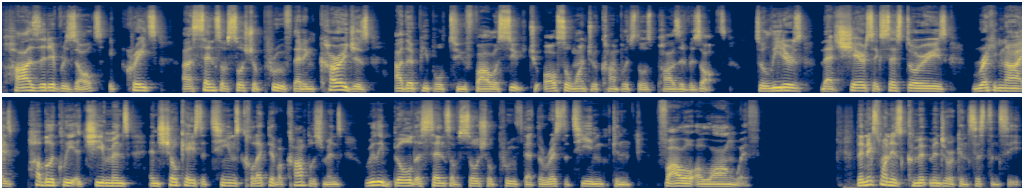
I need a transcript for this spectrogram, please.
positive results, it creates a sense of social proof that encourages other people to follow suit, to also want to accomplish those positive results. So, leaders that share success stories, recognize publicly achievements, and showcase the team's collective accomplishments really build a sense of social proof that the rest of the team can follow along with. The next one is commitment or consistency.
